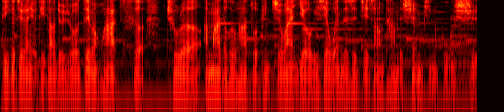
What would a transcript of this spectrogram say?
第一个阶段有提到，就是说这本画册除了阿妈的绘画作品之外，也有一些文字是介绍他们的生平故事。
